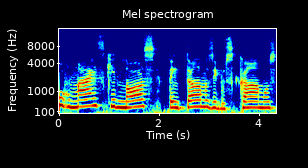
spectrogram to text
por mais que nós tentamos e buscamos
